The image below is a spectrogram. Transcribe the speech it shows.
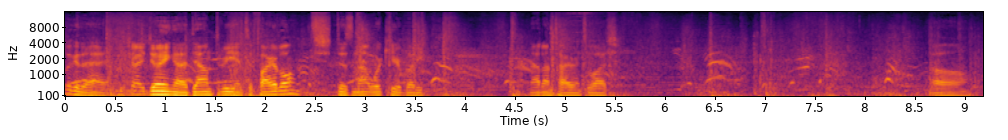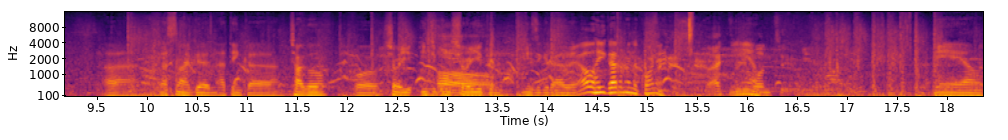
look at that. You tried doing a down three into Fireball. Does not work here, buddy. Not on Tyrant's watch. Oh, uh, that's not good. I think uh, Chago or sure you, Ichigo, sure you Oh. can music it out of there. Oh, he got him in the corner. Back three, Damn. one, two. Damn.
